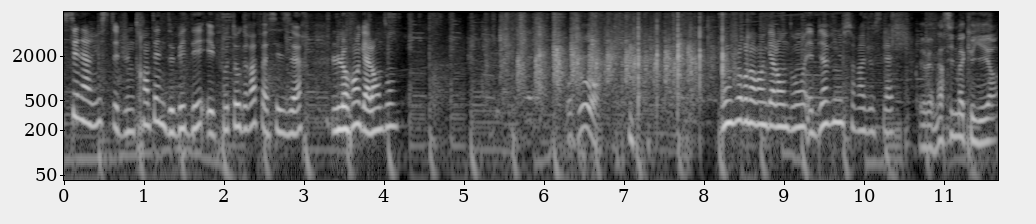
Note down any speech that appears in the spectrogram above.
scénariste d'une trentaine de BD et photographe à ses heures, Laurent Galandon. Bonjour. Bonjour Laurent Galandon et bienvenue sur Radio Slash. Eh ben, merci de m'accueillir.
